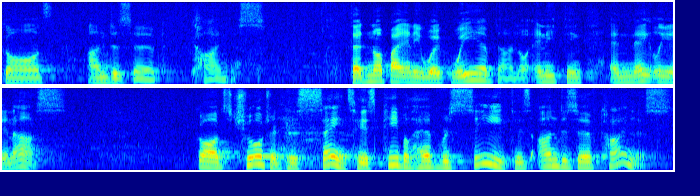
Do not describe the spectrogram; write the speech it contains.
God's undeserved kindness. That not by any work we have done or anything innately in us, God's children, His saints, His people have received His undeserved kindness.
